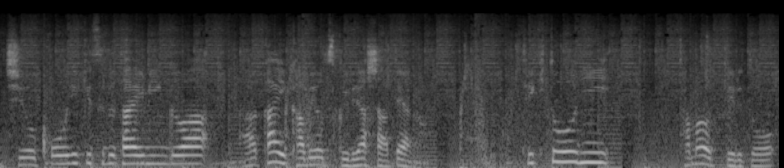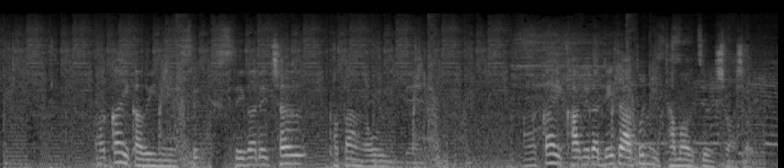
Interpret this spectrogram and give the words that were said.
一応攻撃するタイミングは赤い壁を作り出した後やな。適当に弾撃ってると赤い壁にね防がれちゃうパターンが多いんで赤い壁が出た後に弾撃つようにしましょう。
